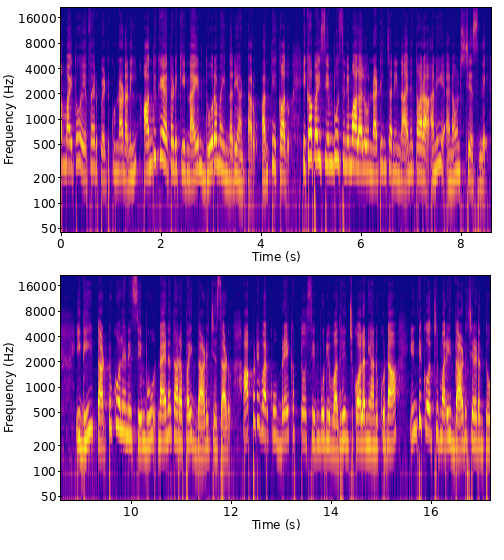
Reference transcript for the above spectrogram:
అమ్మాయితో ఎఫ్ఐఆర్ పెట్టుకున్నాడని అందుకే అతడికి నయన్ దూరమైందని అంటారు. అంతేకాదు ఇకపై సింబు సినిమాలలో నటించని నయనతార అని అనౌన్స్ చేసింది. ఇది తట్టుకోలేని సింబు నయనతారపై దాడి చేశాడు. అప్పటి వరకు బ్రేకప్తో సింబుని వదిలించుకోవాలని అనుకున్నా ఇంటికి వచ్చి మరీ దాడి చేయడంతో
